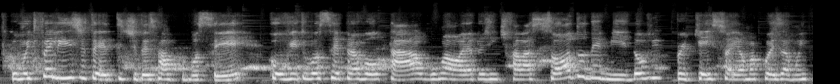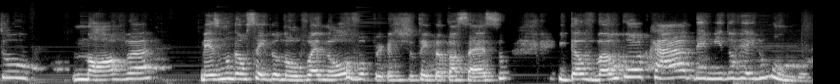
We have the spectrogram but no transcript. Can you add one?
Fico muito feliz de ter tido esse papo com você. Convido você para voltar alguma hora para a gente falar só do Demidov, porque isso aí é uma coisa muito nova, mesmo não sendo novo, é novo, porque a gente não tem tanto acesso. Então vamos colocar Demidov aí no mundo.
